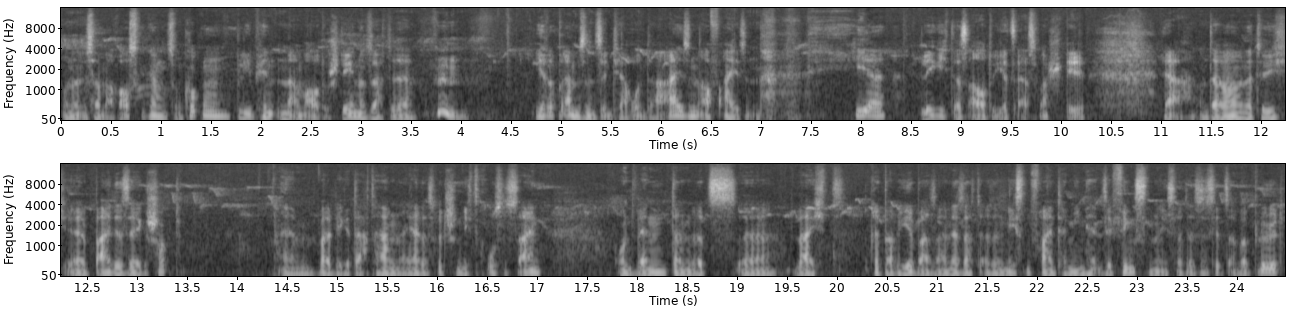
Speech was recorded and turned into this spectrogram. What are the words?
Und dann ist er mal rausgegangen zum Gucken, blieb hinten am Auto stehen und sagte, hm, Ihre Bremsen sind ja runter, Eisen auf Eisen. Hier lege ich das Auto jetzt erstmal still. Ja, und da waren wir natürlich äh, beide sehr geschockt, ähm, weil wir gedacht haben, naja, das wird schon nichts Großes sein. Und wenn, dann wird es äh, leicht reparierbar sein. Er sagte, also den nächsten freien Termin hätten sie Pfingsten. Ich sagte, das ist jetzt aber blöd,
